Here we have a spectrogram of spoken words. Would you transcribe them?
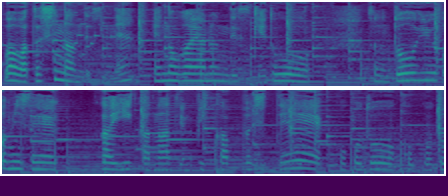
は私なんですね。絵のがやるんですけどそのどういうお店がいいかなっていうのをピックアップしてここどうここど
